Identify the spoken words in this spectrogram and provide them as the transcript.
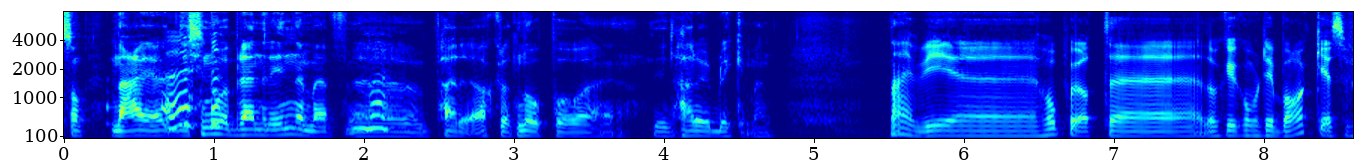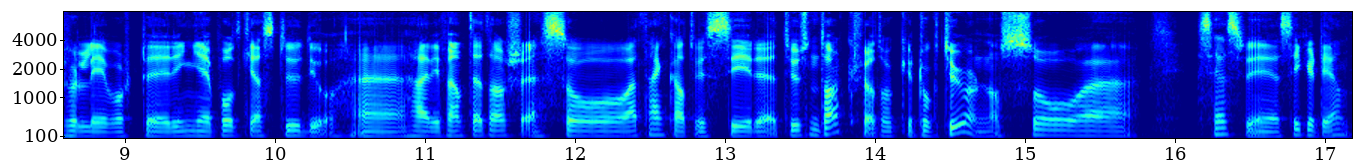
Som, nei, det er ikke noe jeg brenner inne med uh, per, akkurat nå på dette øyeblikket, men Nei, vi uh, håper jo at dere kommer tilbake selvfølgelig i vårt Ringe podkast-studio her i femte etasje. Så jeg tenker at vi sier tusen takk for at dere tok turen, og så ses vi sikkert igjen.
